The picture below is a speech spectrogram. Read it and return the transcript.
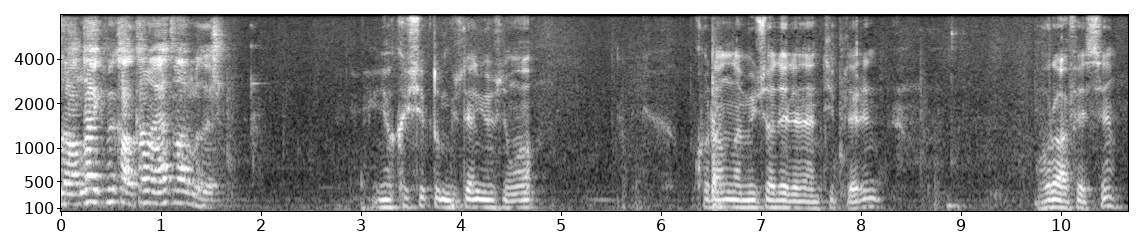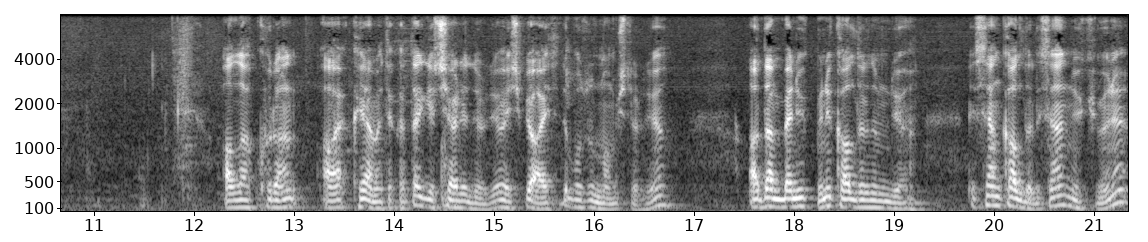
Kur'an'da hükmü kalkan ayet var mıdır? Yakışıklı, güzel yüzlü o Kur'an'la mücadele eden tiplerin hurafesi Allah Kur'an kıyamete kadar geçerlidir diyor. Hiçbir ayeti de bozulmamıştır diyor. Adam ben hükmünü kaldırdım diyor. E sen kaldırırsan hükmünü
